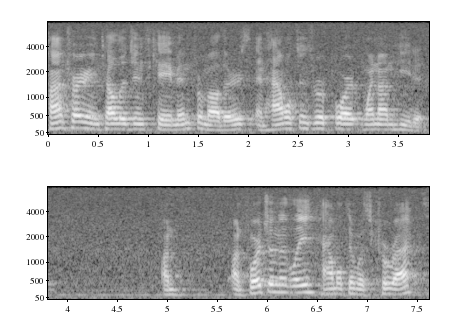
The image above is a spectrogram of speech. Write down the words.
Contrary intelligence came in from others, and Hamilton's report went unheeded. Un unfortunately, Hamilton was correct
